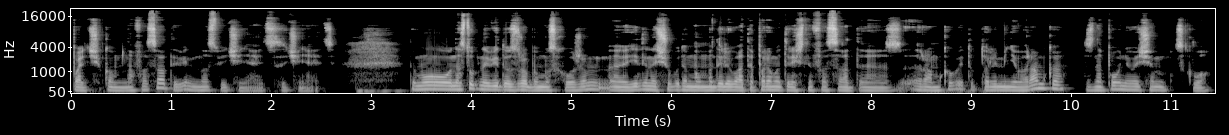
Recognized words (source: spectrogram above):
пальчиком на фасад, і він у нас відчиняється, зачиняється. Тому наступне відео зробимо схожим. Е, Єдине, що будемо моделювати параметричний фасад е, рамковий, тобто алюмінієва рамка з наповнювачем скло.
